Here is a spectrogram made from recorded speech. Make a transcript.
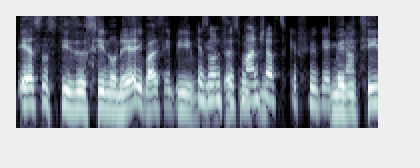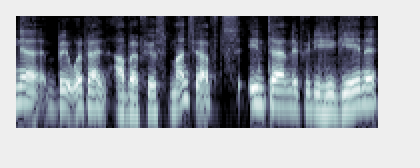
erstens dieses Hin und Her, ich weiß nicht, wie gesund fürs Mannschaftsgefüge. Mediziner klar. beurteilen, aber fürs Mannschaftsinterne, für die Hygiene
